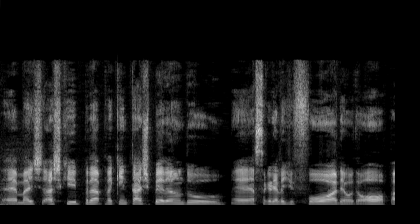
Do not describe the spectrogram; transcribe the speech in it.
É, mas acho que pra, pra quem tá esperando é, essa galera de fora, Europa,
